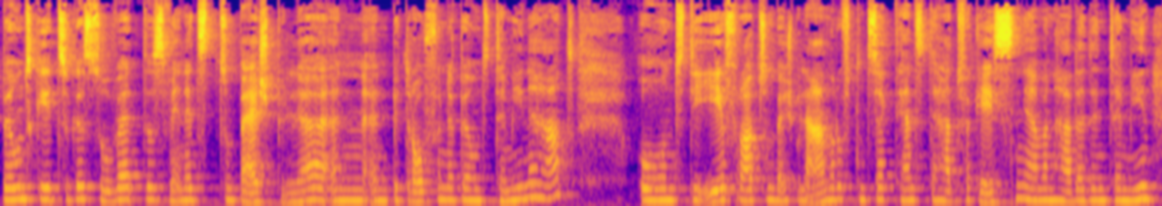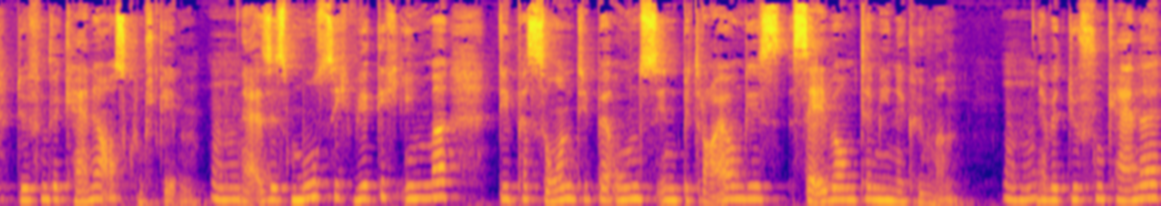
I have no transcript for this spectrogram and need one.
Bei uns geht es sogar so weit, dass wenn jetzt zum Beispiel ja, ein, ein Betroffener bei uns Termine hat und die Ehefrau zum Beispiel anruft und sagt, Hans, der hat vergessen, ja, wann hat er den Termin, dürfen wir keine Auskunft geben. Mhm. Ja, also es muss sich wirklich immer die Person, die bei uns in Betreuung ist, selber um Termine kümmern. Mhm. Ja, wir dürfen keine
